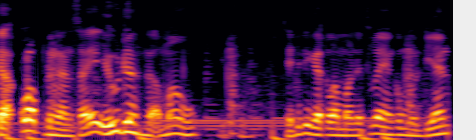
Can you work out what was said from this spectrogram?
nggak klop dengan saya ya udah nggak mau gitu Jadi tiga kelemahan itulah yang kemudian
